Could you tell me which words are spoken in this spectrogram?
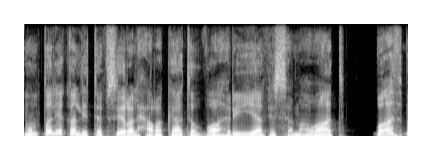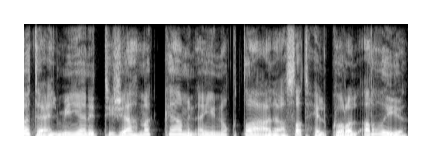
منطلقا لتفسير الحركات الظاهرية في السماوات وأثبت علميا اتجاه مكة من أي نقطة على سطح الكرة الأرضية.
